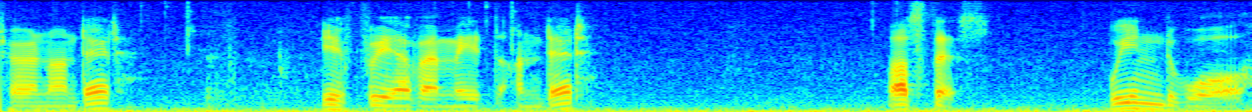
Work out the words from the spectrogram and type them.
Turn undead. If we ever meet undead. What's this? Wind wall.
